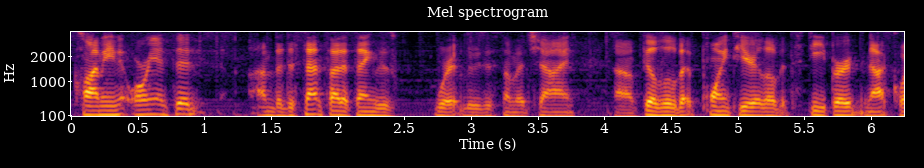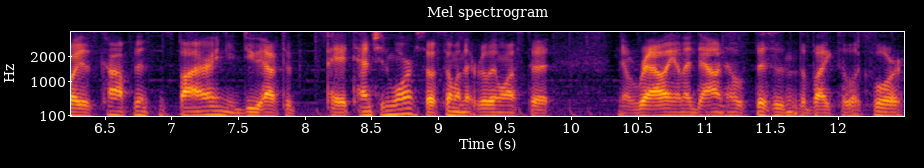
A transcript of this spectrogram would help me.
climbing oriented, on the descent side of things is where it loses some of its shine. Uh, feels a little bit pointier, a little bit steeper, not quite as confidence inspiring. You do have to pay attention more. So someone that really wants to, you know, rally on the downhills, this isn't the bike to look for.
